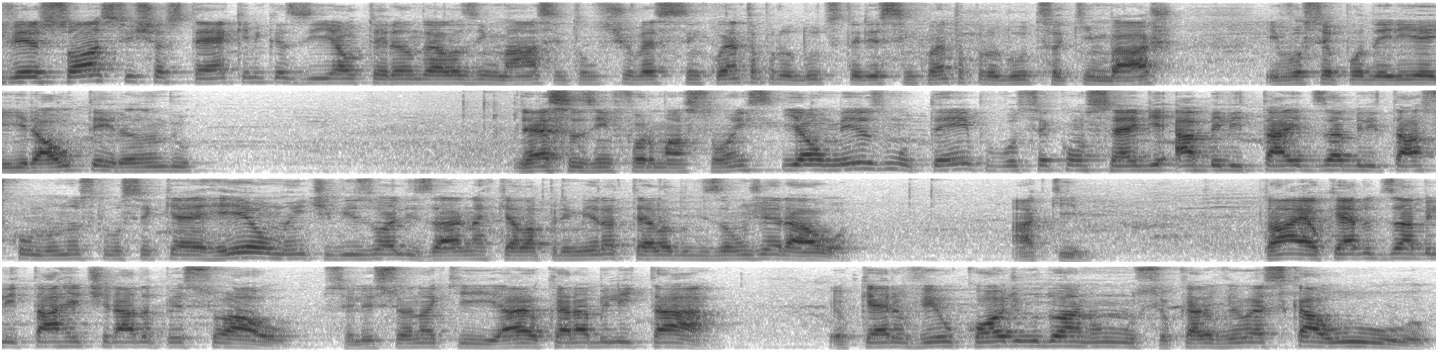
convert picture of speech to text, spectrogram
ver só as fichas técnicas e ir alterando elas em massa. Então, se tivesse 50 produtos, teria 50 produtos aqui embaixo. E você poderia ir alterando nessas informações e ao mesmo tempo você consegue habilitar e desabilitar as colunas que você quer realmente visualizar naquela primeira tela do visão geral, ó. aqui. Ah, eu quero desabilitar a retirada pessoal, seleciona aqui, ah, eu quero habilitar, eu quero ver o código do anúncio, eu quero ver o SKU,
